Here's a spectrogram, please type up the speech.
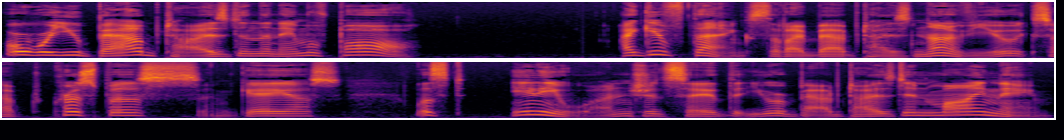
Or were you baptized in the name of Paul? I give thanks that I baptized none of you except Crispus and Gaius, lest anyone should say that you were baptized in my name.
